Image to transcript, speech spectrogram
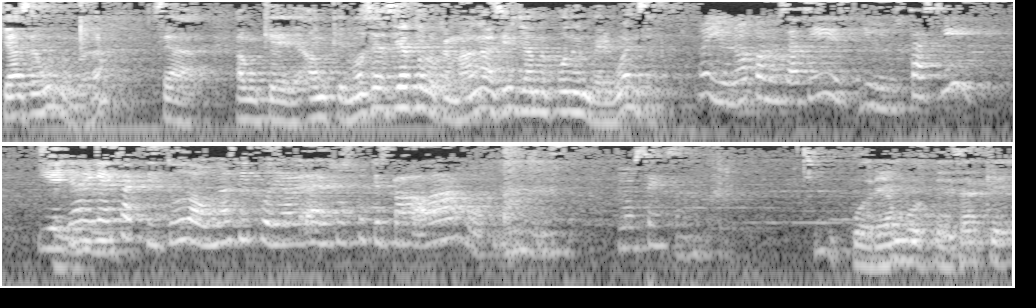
¿qué hace uno, verdad? O sea, aunque, aunque no sea cierto lo que me van a decir, ya me ponen vergüenza. No, y uno cuando está así, y uno está así. Y ella en esa actitud aún así podía ver a Jesús porque estaba abajo. No sé. Podríamos pensar que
